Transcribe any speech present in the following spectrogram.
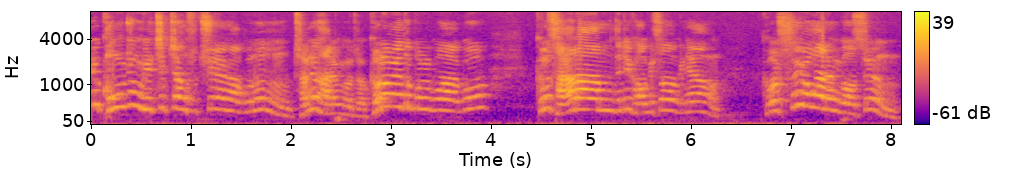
이 공중 밀집 장소 추행하고는 전혀 다른 거죠. 그럼에도 불구하고 그 사람들이 거기서 그냥 그걸 수용하는 것은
